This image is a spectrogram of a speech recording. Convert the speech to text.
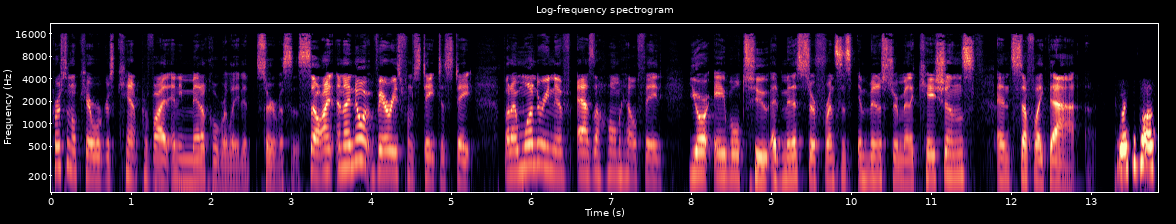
personal care workers can't provide any medical related services. So, I, and I know it varies from state to state, but I'm wondering if, as a home health aide, you're able to administer, for instance, administer medications and stuff like that. We're supposed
